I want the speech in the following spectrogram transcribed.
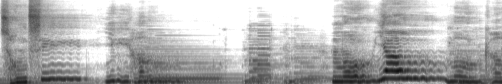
从此以后无忧无求。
